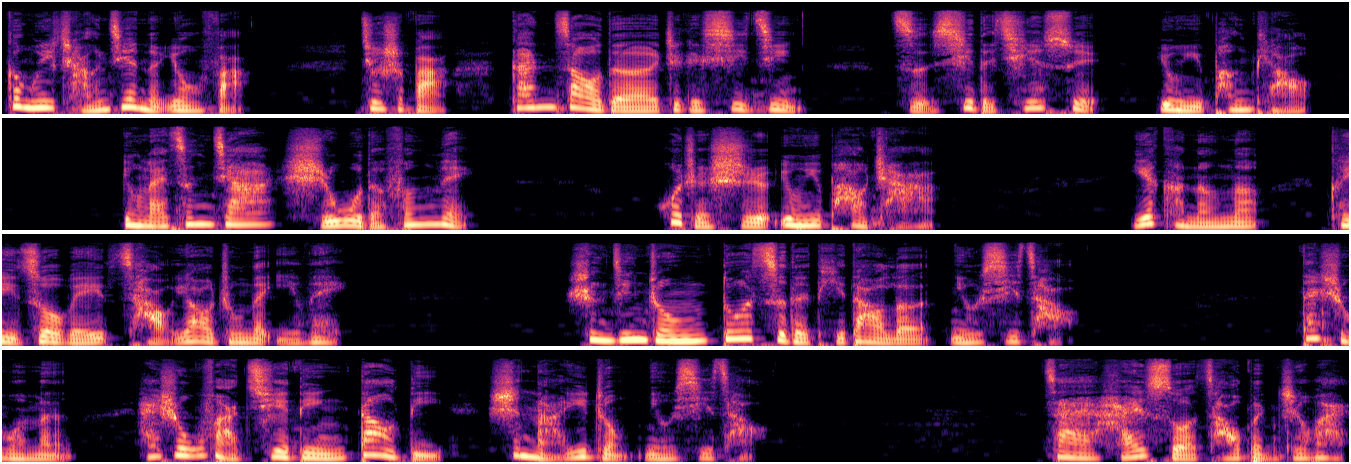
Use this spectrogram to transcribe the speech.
更为常见的用法，就是把干燥的这个细茎仔细的切碎，用于烹调。用来增加食物的风味，或者是用于泡茶，也可能呢可以作为草药中的一味。圣经中多次的提到了牛膝草，但是我们还是无法确定到底是哪一种牛膝草。在海索草本之外，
